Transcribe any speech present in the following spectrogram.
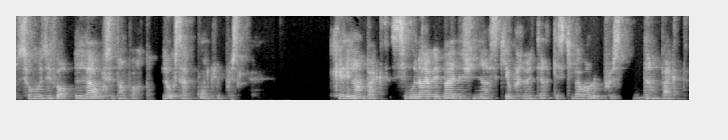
sur vos efforts là où c'est important, là où ça compte le plus. Quel est l'impact? Si vous n'arrivez pas à définir ce qui est prioritaire, qu'est-ce qui va avoir le plus d'impact?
